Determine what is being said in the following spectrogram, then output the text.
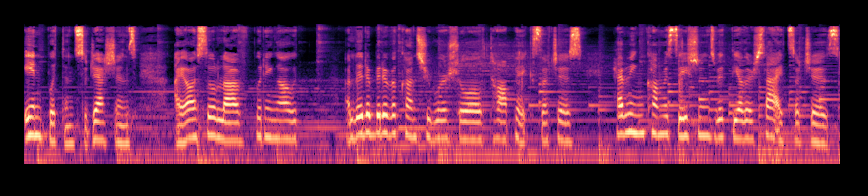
input and suggestions. I also love putting out a little bit of a controversial topic, such as having conversations with the other side, such as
